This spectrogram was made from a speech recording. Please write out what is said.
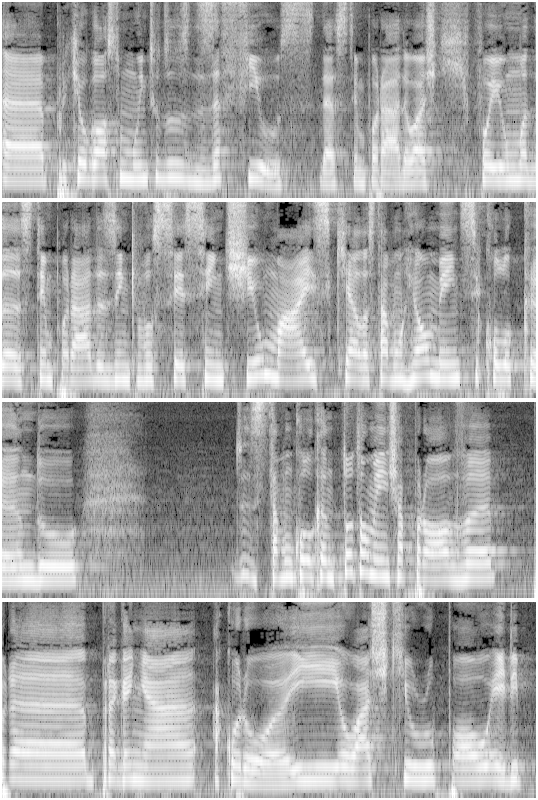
Uh, porque eu gosto muito dos desafios dessa temporada. Eu acho que foi uma das temporadas em que você sentiu mais que elas estavam realmente se colocando. Estavam colocando totalmente à prova para ganhar a coroa. E eu acho que o RuPaul, ele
